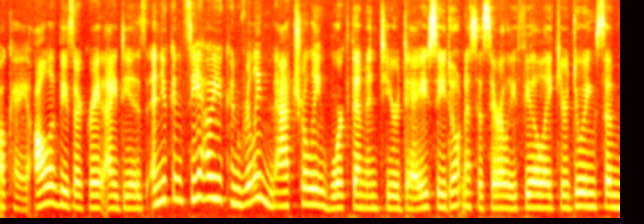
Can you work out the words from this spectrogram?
Okay, all of these are great ideas, and you can see how you can really naturally work them into your day so you don't necessarily feel like you're doing some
